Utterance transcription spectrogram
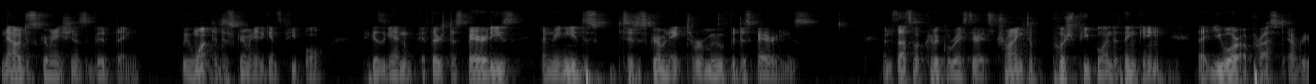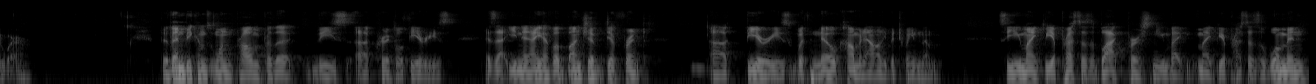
now discrimination is a good thing. We want to discriminate against people because, again, if there's disparities, then we need to discriminate to remove the disparities. And so that's what critical race theory, it's trying to push people into thinking that you are oppressed everywhere. There then becomes one problem for the, these uh, critical theories, is that you now you have a bunch of different uh, theories with no commonality between them. So you might be oppressed as a black person, you might, might be oppressed as a woman,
